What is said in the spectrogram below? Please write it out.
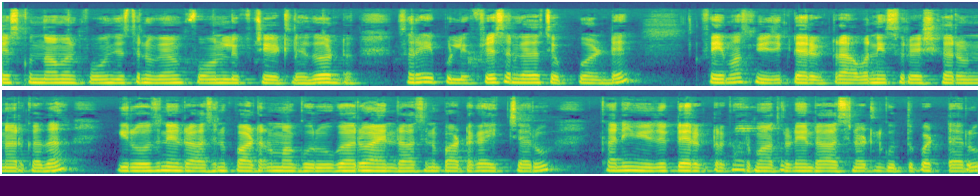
చేసుకుందామని ఫోన్ చేస్తే నువ్వేం ఫోన్ లిఫ్ట్ చేయట్లేదు అంట. సరే ఇప్పుడు లిఫ్ట్ చేశాను కదా చెప్పు అంటే famous music director Avani Suresh గారు ఉన్నారు కదా. ఈరోజు నేను రాసిన పాటను మా గురువు గారు ఆయన రాసిన పాటగా ఇచ్చారు. కానీ మ్యూజిక్ డైరెక్టర్ గారు మాత్రం నేను రాసినట్లు గుర్తుపట్టారు.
